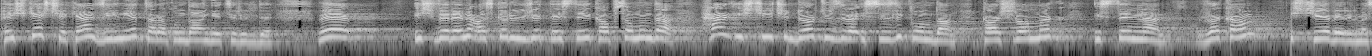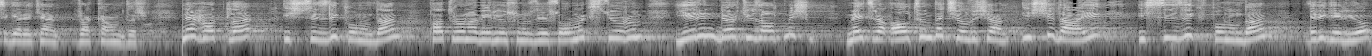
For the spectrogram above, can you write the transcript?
peşkeş çeken zihniyet tarafından getirildi. Ve İşverene asgari ücret desteği kapsamında her işçi için 400 lira işsizlik fonundan karşılanmak istenilen rakam işçiye verilmesi gereken rakamdır. Ne hakla işsizlik fonundan patrona veriyorsunuz diye sormak istiyorum. Yerin 460 metre altında çalışan işçi dahi işsizlik fonundan geri geliyor,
